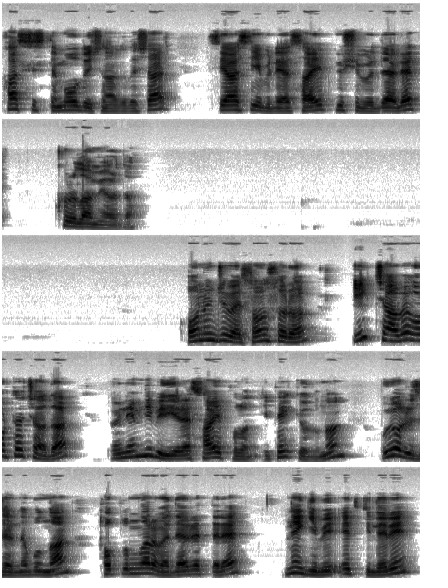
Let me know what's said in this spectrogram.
Kast sistemi olduğu için arkadaşlar siyasi birliğe sahip güçlü bir devlet kurulamıyordu. 10. ve son soru. İlk çağ ve orta çağda önemli bir yere sahip olan İpek yolunun bu yol üzerinde bulunan toplumlara ve devletlere ne gibi etkileri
